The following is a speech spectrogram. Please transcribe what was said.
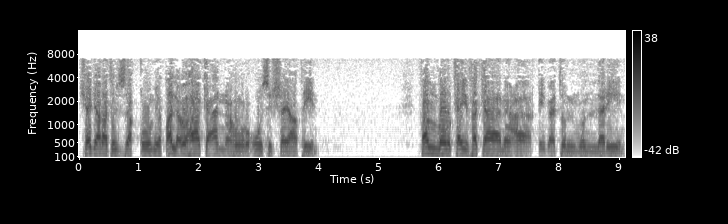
شجرة الزقوم طلعها كأنه رؤوس الشياطين. فانظر كيف كان عاقبة المنذرين.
